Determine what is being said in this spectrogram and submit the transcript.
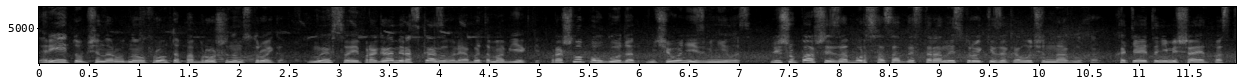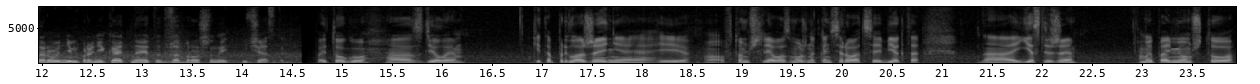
Рейд Общенародного фронта по брошенным стройкам. Мы в своей программе рассказывали об этом объекте. Прошло полгода, ничего не изменилось. Лишь упавший забор с фасадной стороны стройки заколочен наглухо. Хотя это не мешает посторонним проникать на этот заброшенный участок. По итогу э, сделаем какие-то предложения и а, в том числе, возможно, консервация объекта. Э, если же мы поймем, что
